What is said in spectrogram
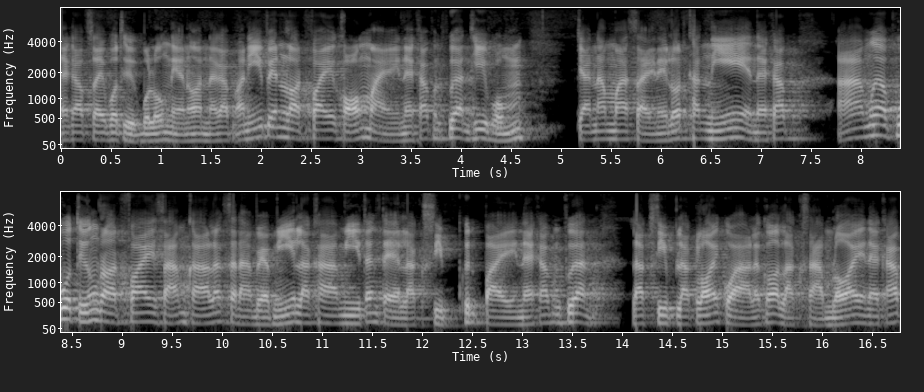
นะครับใส่บ่ถือบ่ลงแน่นอนนะครับ อันนี้เป็นหลอดไฟของใหม่นะครับ เพื่อนๆที่ผมจะนำมาใส่ในรถคันนี้นะครับ อ่าเมื่อพูดถึงหลอดไฟสามขาลักษณะแบบนี้ราคามีตั้งแต่หลักสิบขึ้นไปนะครับเพื่อนๆหลักสิบหลักร้อยกว่า แล้วก็หลักสามร้อยนะครับ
